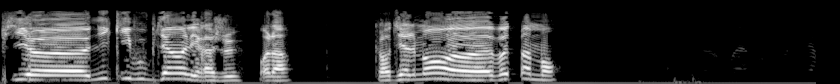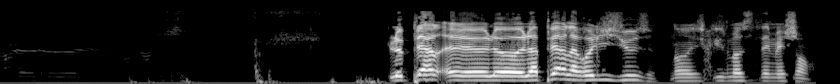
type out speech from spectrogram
Puis euh, niquez-vous bien les rageux, voilà. Cordialement, euh, votre maman. Ouais, votre père, le, vendeur. Le père, euh, le- la père, la religieuse. Non, excuse-moi, c'était méchant.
